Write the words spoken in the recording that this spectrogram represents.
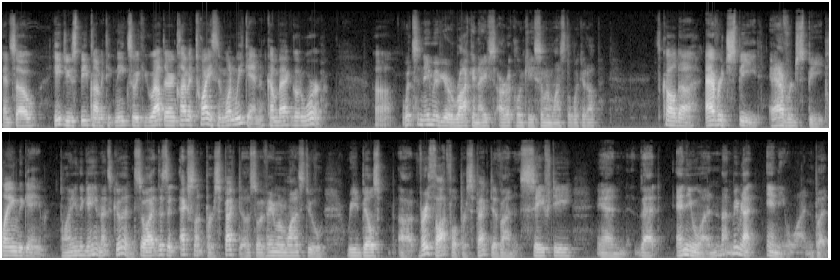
And so he'd use speed climbing techniques so he could go out there and climb it twice in one weekend and come back and go to work. What's the name of your Rock and Ice article in case someone wants to look it up? It's called uh, Average Speed, Average speed. playing the game. playing the game. That's good. So I, this is an excellent perspective. So if anyone wants to read Bill's uh, very thoughtful perspective on safety and that anyone, not maybe not anyone, but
